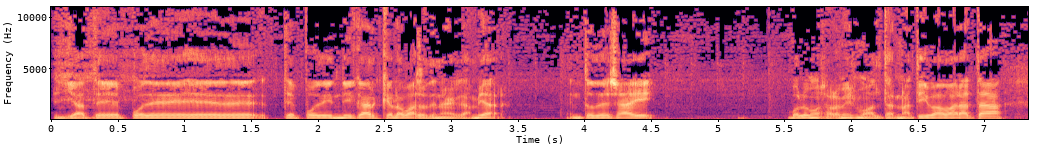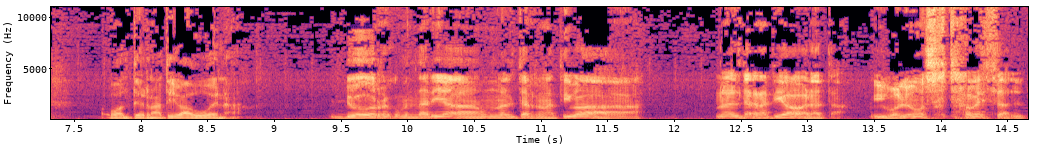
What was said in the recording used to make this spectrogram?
ya te puede, te puede indicar que lo vas a tener que cambiar. Entonces ahí volvemos a lo mismo, alternativa barata o alternativa buena. Yo recomendaría una alternativa una alternativa barata. Y volvemos otra vez al,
